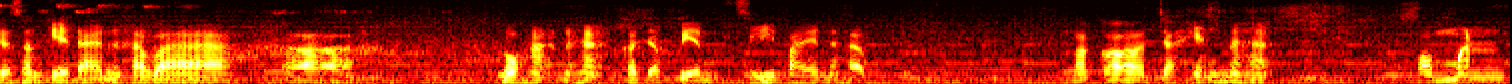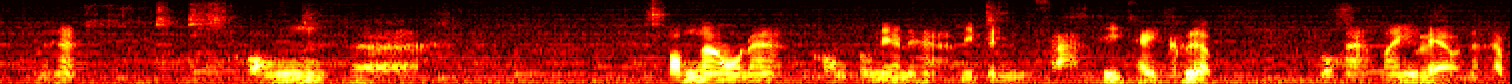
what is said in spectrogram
จะสังเกตได้นะครับว่าโลหะนะฮะก็จะเปลี่ยนสีไปนะครับ แล้วก็จะเห็นนะฮะความมันนะฮะของอความเงานะฮะของตรงนี้นะฮะนี่เป็นสารที่ใช้เคลือบโลหะมาอยู่แล้วนะครับ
